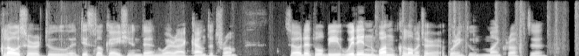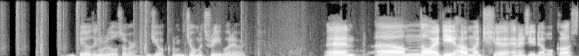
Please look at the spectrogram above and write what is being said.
closer to this location than where I counted from. So that will be within one kilometer, according to Minecraft uh, building rules or geometry, whatever. And um, no idea how much uh, energy that will cost,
